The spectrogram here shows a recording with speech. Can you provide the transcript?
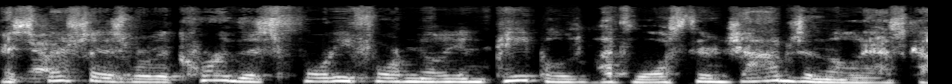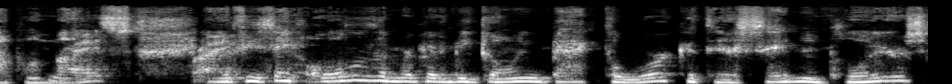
especially yeah. as we record this 44 million people have lost their jobs in the last couple of months. Right. Right. And if you think all of them are going to be going back to work at their same employers,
